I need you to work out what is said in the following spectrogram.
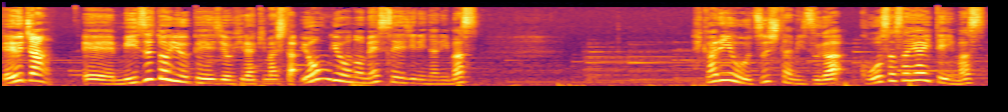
やゆちゃん。えー、水というページを開きました。4行のメッセージになります光を映した水がこう囁いています。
